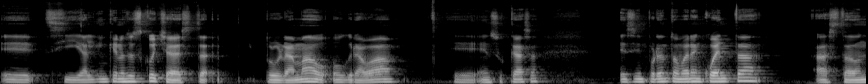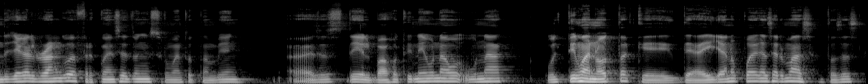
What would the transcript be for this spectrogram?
Eh, si alguien que nos escucha está, programa o, graba eh, en su casa, es importante tomar en cuenta hasta dónde llega el rango de frecuencias de un instrumento también a veces el bajo tiene una, una última nota que de ahí ya no pueden hacer más. Entonces,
